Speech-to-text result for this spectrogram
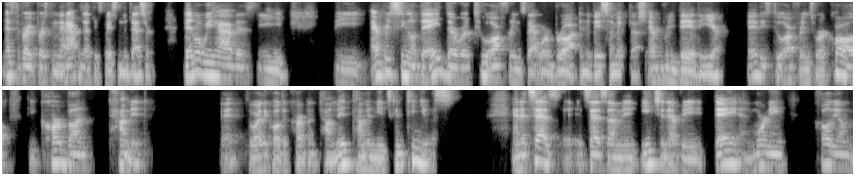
that's the very first thing that happens that takes place in the desert. Then what we have is the the every single day there were two offerings that were brought in the Beis Hamikdash every day of the year. Okay, these two offerings were called the Karban Tamid. Okay, so why are they called the Karban Tamid? Tamid means continuous, and it says it says um in each and every day and morning Kol Yom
